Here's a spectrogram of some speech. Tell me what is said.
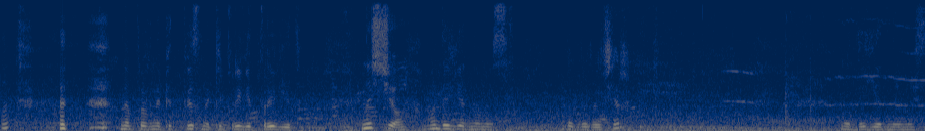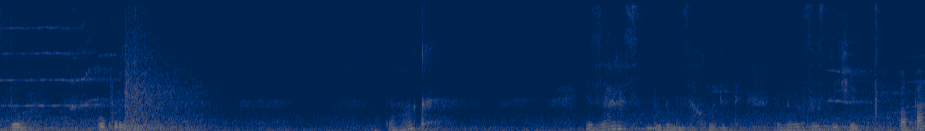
От, напевно, підписники, привіт-привіт. Ну що, ми доєднуємось. Добрий вечір. Ми доєднуємось до опери. Так. І зараз будемо заходити. До нових зустрічей. Па-па.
